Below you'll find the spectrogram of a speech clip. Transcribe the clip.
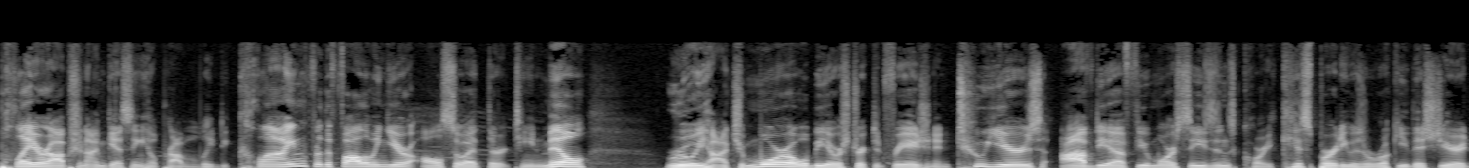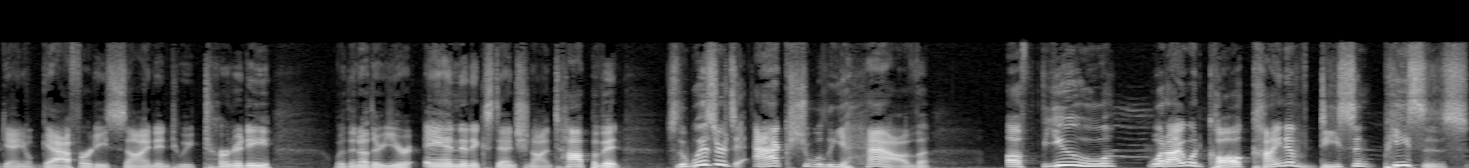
Player option, I'm guessing he'll probably decline for the following year, also at 13 mil. Rui Hachimura will be a restricted free agent in two years. Avdija, a few more seasons. Corey Kispert, he was a rookie this year. Daniel Gafford, he's signed into eternity with another year and an extension on top of it. So the Wizards actually have a few, what I would call kind of decent pieces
